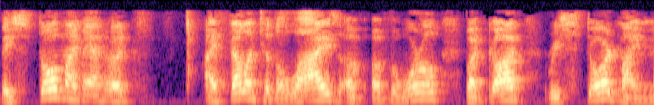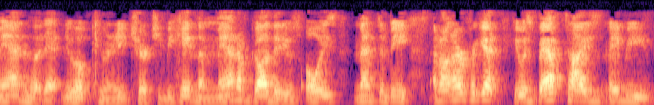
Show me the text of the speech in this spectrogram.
They stole my manhood I fell into the lies of, of the world, but God restored my manhood at New Hope Community Church. He became the man of God that he was always meant to be. And I'll never forget, he was baptized maybe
